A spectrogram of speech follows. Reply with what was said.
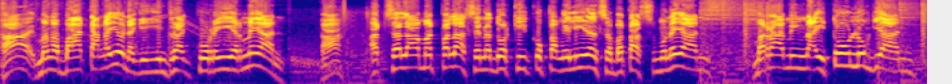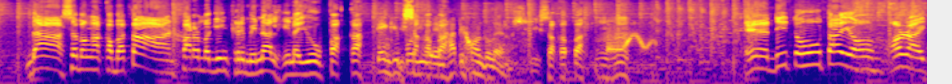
ha, mga bata ngayon nagiging drug courier na yan. Ha? At salamat pala Senador Kiko Pangilinan sa batas mo na yan. Maraming naitulong yan na sa mga kabataan para maging kriminal, hinayupak ka. Thank you Isa for you pa. and happy condolence. Isa ka pa. Mhm. Eh, dito ho tayo. Alright.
